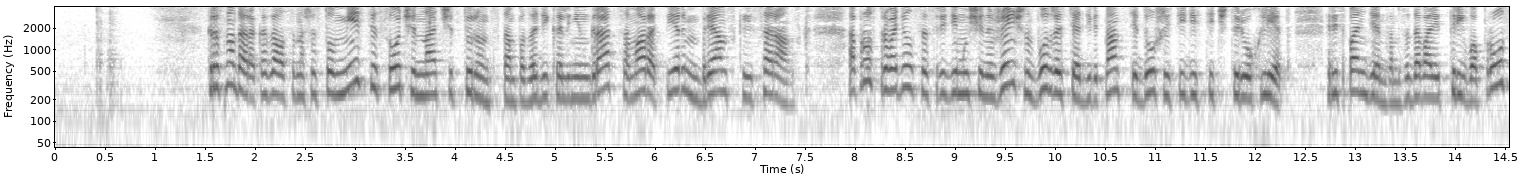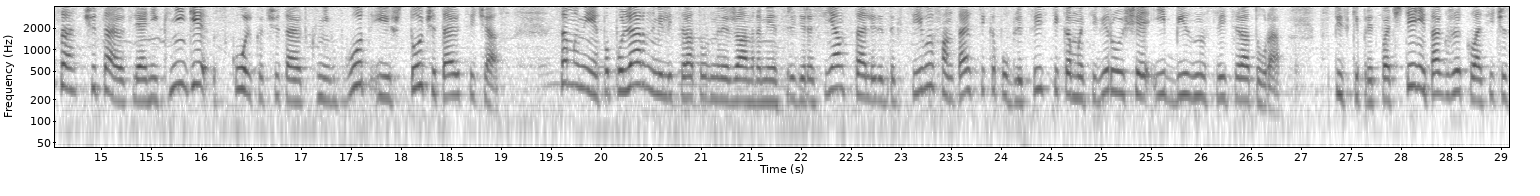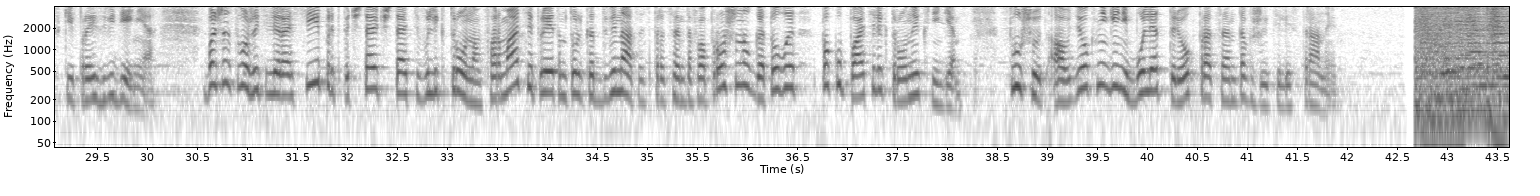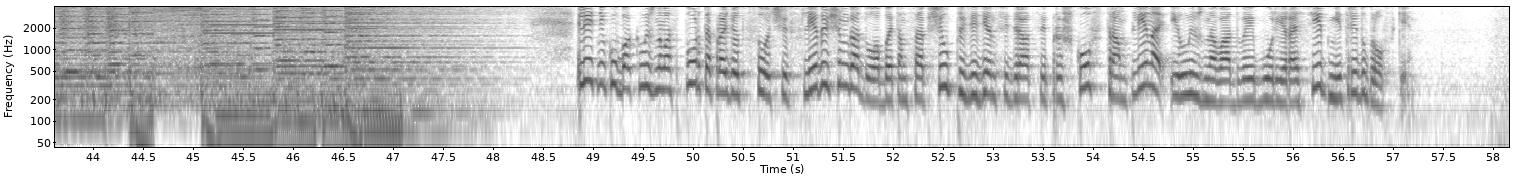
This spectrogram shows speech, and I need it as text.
Краснодар оказался на шестом месте, Сочи на четырнадцатом. Позади Калининград, Самара, Пермь, Брянск и Саранск. Опрос проводился среди мужчин и женщин в возрасте от 19 до 64 лет. Респондентам задавали три вопроса. Читают ли они книги, сколько читают книг в год и что читают сейчас. Самыми популярными литературными жанрами среди россиян стали детективы, фантастика, публицистика, мотивирующая и бизнес-литература. В списке предпочтений также классические произведения. Большинство жителей России предпочитают читать в электронном формате, при этом только 12% опрошенных готовы покупать электронные книги. Слушают аудиокниги не более 3% жителей страны. Летний кубок лыжного спорта пройдет в Сочи в следующем году. Об этом сообщил президент Федерации прыжков с трамплина и лыжного двоеборья России Дмитрий Дубровский.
